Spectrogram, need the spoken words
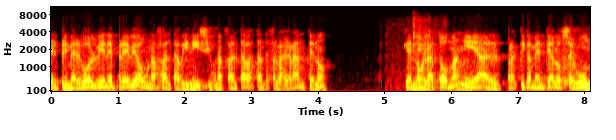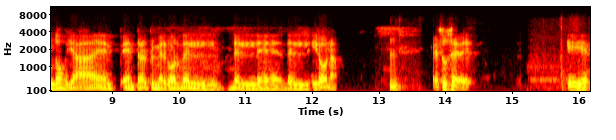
el primer gol viene previo a una falta a Vinicio, una falta bastante flagrante, ¿no? Que no la toman y al, prácticamente a los segundos ya entra el primer gol del, del, eh, Girona. ¿Qué sucede? Eh,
